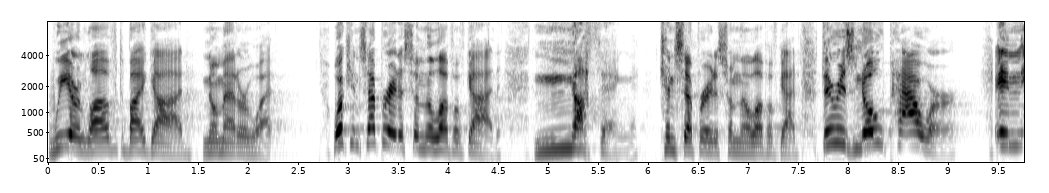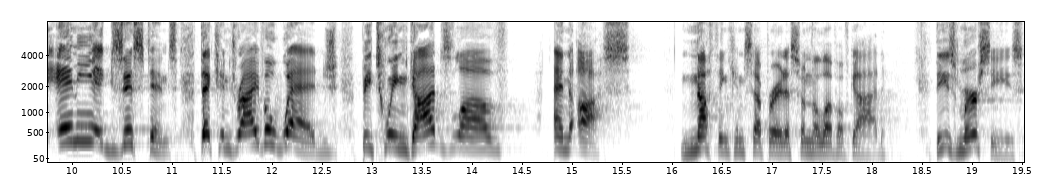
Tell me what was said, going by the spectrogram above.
we are loved by God no matter what. What can separate us from the love of God? Nothing can separate us from the love of God. There is no power in any existence that can drive a wedge between God's love and us. Nothing can separate us from the love of God. These mercies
